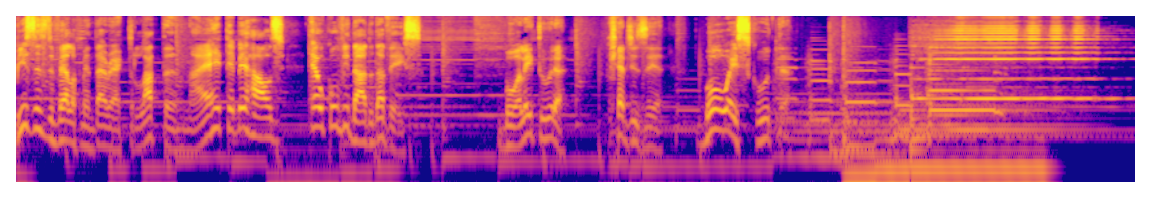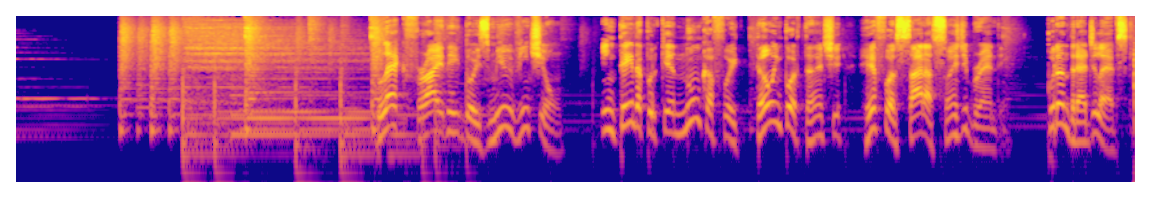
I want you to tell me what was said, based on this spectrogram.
Business Development Director Latam na RTB House, é o convidado da vez. Boa leitura! Quer dizer, boa escuta! Black Friday 2021. Entenda por que nunca foi tão importante reforçar ações de branding. Por André Dilewski.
